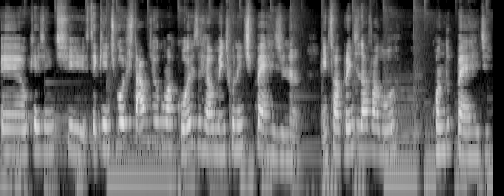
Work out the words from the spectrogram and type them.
é, o que a gente se que a gente gostava de alguma coisa realmente quando a gente perde né a gente só aprende a dar valor quando perde.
